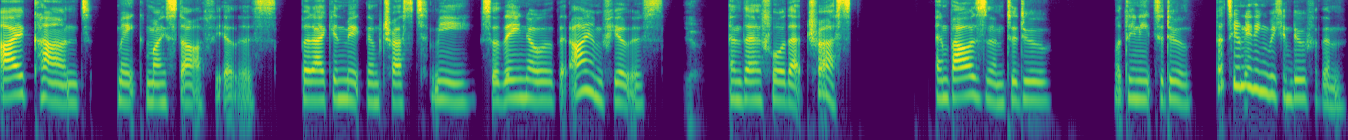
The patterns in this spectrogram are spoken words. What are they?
I can't make my staff fearless, but I can make them trust me so they know that I am fearless. Yeah. And therefore, that trust empowers them to do what they need to do. That's the only thing we can do for them.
